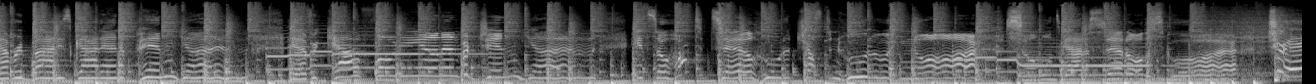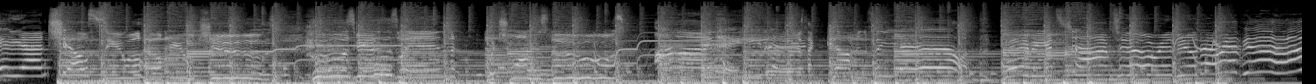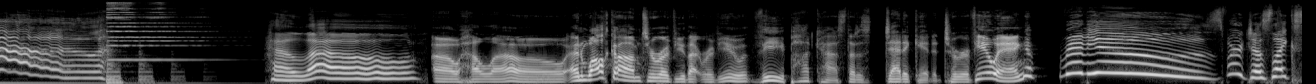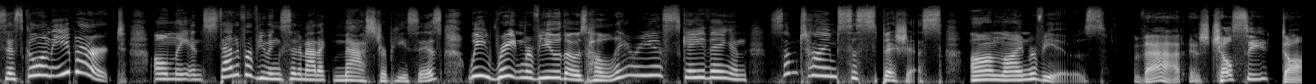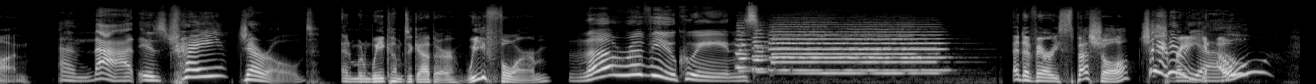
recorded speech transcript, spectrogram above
Everybody's got an opinion. Every Californian and Virginian. It's so hard to tell who to trust and who to ignore. Someone's gotta settle the score. Hello. Oh, hello. And welcome to Review That Review, the podcast that is dedicated to reviewing. Reviews! We're just like Siskel and Ebert. Only instead of reviewing cinematic masterpieces, we rate and review those hilarious, scathing, and sometimes suspicious online reviews. That is Chelsey Dawn. And that is Trey Gerrald. And when we come together, we form The Review Queens. and a very special cheerio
